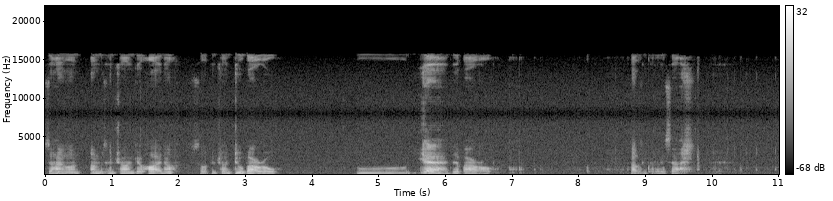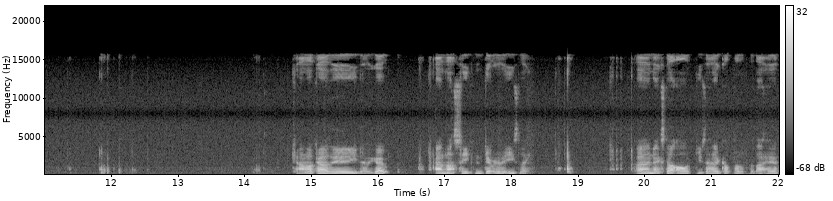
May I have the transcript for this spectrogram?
So hang on, I'm just gonna try and go high enough so I can try and do a barrel. Ooh, yeah, did a barrel. That was incredibly sad. Kamikaze, there we go. And that's so you can get rid of it easily. Uh, next up, I'll use a helicopter to put that here.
